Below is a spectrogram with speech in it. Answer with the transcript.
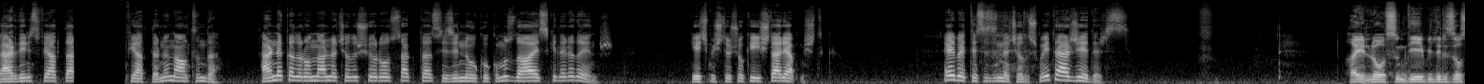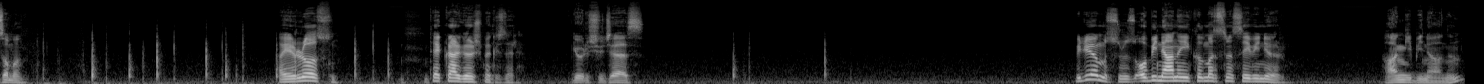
Verdiğiniz fiyatlar fiyatlarının altında. Her ne kadar onlarla çalışıyor olsak da sizinle hukukumuz daha eskilere dayanır. Geçmişte çok iyi işler yapmıştık. Elbette sizinle çalışmayı tercih ederiz. Hayırlı olsun diyebiliriz o zaman. Hayırlı olsun. Tekrar görüşmek üzere. Görüşeceğiz. Biliyor musunuz o binanın yıkılmasına seviniyorum. Hangi binanın?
